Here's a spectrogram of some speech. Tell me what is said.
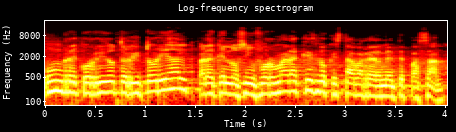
un recorrido territorial para que nos informara qué es lo que estaba realmente pasando.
